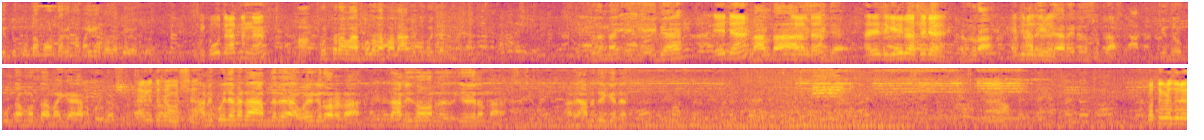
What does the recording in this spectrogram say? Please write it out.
কিন্তু কোনটা মর থাকে না মাইকা দাদা কই আসবে কবুতর আপনার না? হ্যাঁ কতটা আমার পোলাটা পালে আমি তো কই যাব না। বুঝেন নাই? এই এইটা? এইটা লালটা লালটা আর এই যে গিরিবাস এটা? জোড়া এই জোড়া। আর এইটা ছোটা কিন্তু কোনটা মরটা মাইকা আমি কই যাব? তাহলে তো সমস্যা। আমি কইলাম এটা আমাদের হয়ে গেল আর এটা। আমি যখন ইয়ে গেলাম না। আমি আপনি দেখে নেন। কত করে জোরে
